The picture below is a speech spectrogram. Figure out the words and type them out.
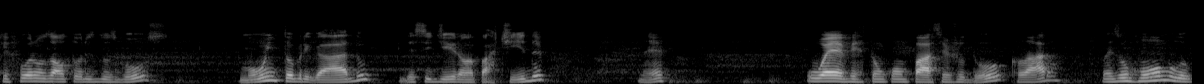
que foram os autores dos gols. Muito obrigado. Decidiram a partida, né? O Everton com o passe ajudou, claro. Mas o Rômulo,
